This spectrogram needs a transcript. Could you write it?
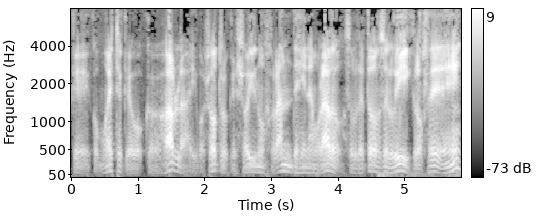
que como este que, os- habla y vosotros que sois unos grandes enamorados, sobre todo José Luis, que lo ¿eh?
